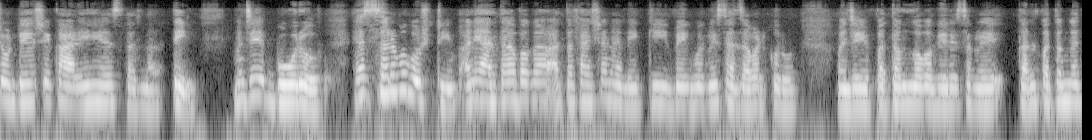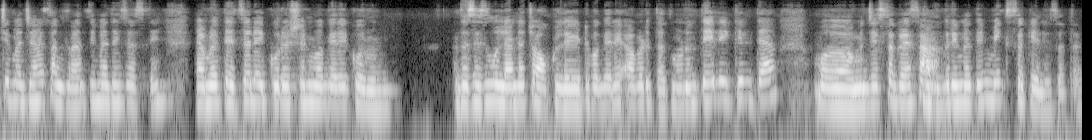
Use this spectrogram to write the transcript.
छोटे असे काळे हे असतात ना ते. म्हणजे बोर ह्या सर्व गोष्टी. आणि आता बघा आता फॅशन आले की वेगवेगळी सजावट करून म्हणजे पतंग वगैरे सगळे कारण पतंगाची मजा संक्रांतीमध्येच असते. त्यामुळे त्याचं डेकोरेशन वगैरे करून तसेच मुलांना चॉकलेट वगैरे आवडतात. म्हणून ते देखील त्या म्हणजे सगळ्या सामग्रीमध्ये मिक्स केले जातात.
